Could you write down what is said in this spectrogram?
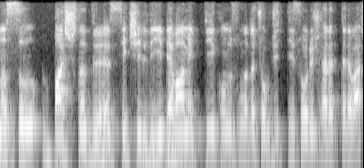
nasıl başladığı, seçildiği, devam ettiği konusunda da çok ciddi soru işaretleri var.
